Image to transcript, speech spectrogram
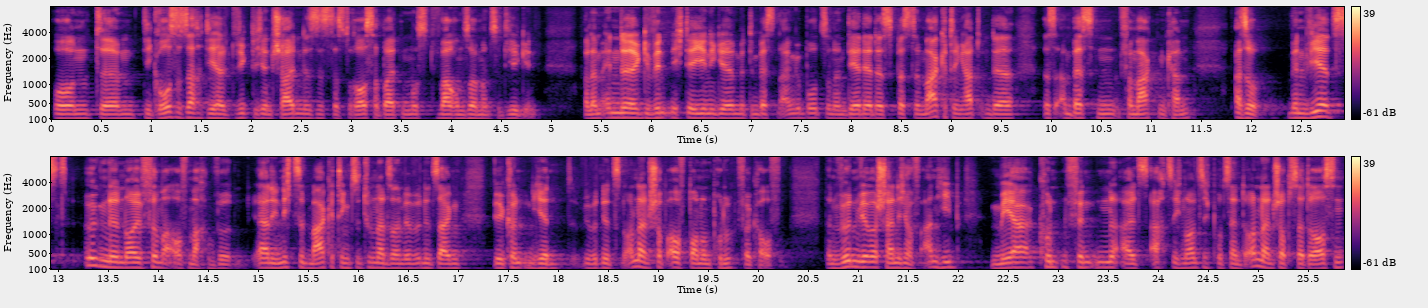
Und ähm, die große Sache, die halt wirklich entscheidend ist, ist, dass du rausarbeiten musst, warum soll man zu dir gehen. Weil am Ende gewinnt nicht derjenige mit dem besten Angebot, sondern der, der das beste Marketing hat und der das am besten vermarkten kann. Also, wenn wir jetzt irgendeine neue Firma aufmachen würden, ja, die nichts mit Marketing zu tun hat, sondern wir würden jetzt sagen, wir könnten hier, wir würden jetzt einen Online-Shop aufbauen und ein Produkt verkaufen, dann würden wir wahrscheinlich auf Anhieb mehr Kunden finden als 80, 90 Prozent Online-Shops da draußen,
